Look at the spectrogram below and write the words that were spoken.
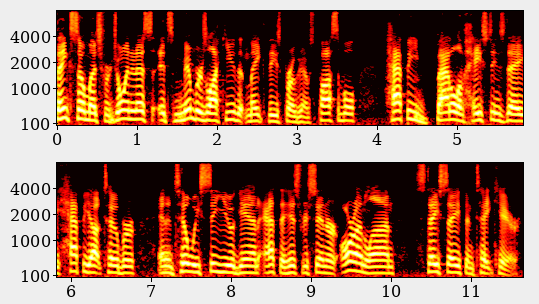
Thanks so much for joining us. It's members like you that make these programs possible. Happy Battle of Hastings Day, happy October, and until we see you again at the History Center or online, stay safe and take care.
